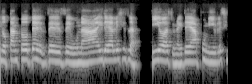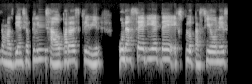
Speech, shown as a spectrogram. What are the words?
no tanto desde una idea legislativa, desde una idea punible, sino más bien se ha utilizado para describir una serie de explotaciones,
